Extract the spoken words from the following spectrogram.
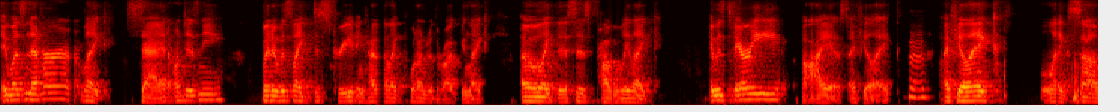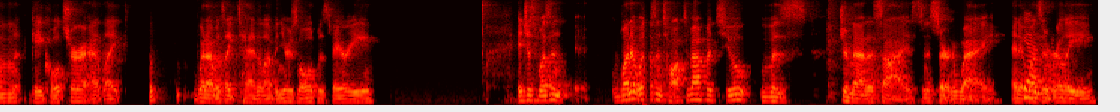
it was never like said on Disney, but it was like discreet and kind of like put under the rug, being like oh, like this is probably like it was very biased, I feel like. Hmm. I feel like like some gay culture at like when I was like 10, 11 years old was very it just wasn't one it wasn't talked about but two it was dramatized in a certain way and it yeah. wasn't really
